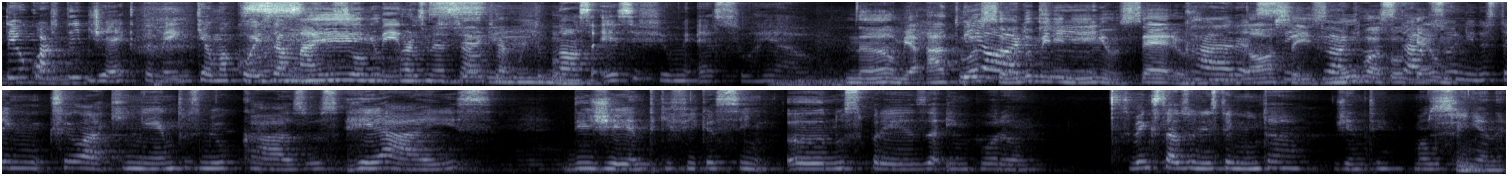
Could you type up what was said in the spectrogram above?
Tem o quarto de Jack também, que é uma coisa Sim, mais ou o menos Quarto de nessa Jack é muito bom. Nossa, esse filme é surreal. Não, minha- a atuação Pior do que- menininho, sério. Cara, nossa, sim, pior que esmurra nos qualquer Estados um. Unidos tem, sei lá, 500 mil casos reais de gente que fica, assim, anos presa em porão. Se bem que Estados Unidos tem muita gente maluquinha, Sim. né?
